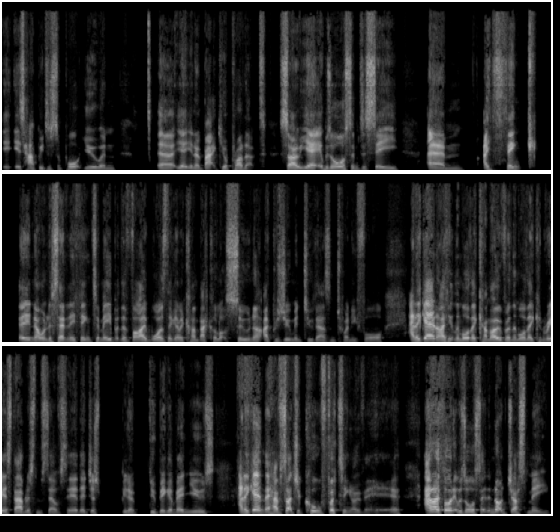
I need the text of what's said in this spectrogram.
is happy to support you and, uh, yeah, you know, back your product. So, yeah, it was awesome to see. Um, I think Eh, no one has said anything to me, but the vibe was they're going to come back a lot sooner, I presume in 2024. And again, I think the more they come over and the more they can reestablish themselves here, they're just you know do bigger venues. And again, they have such a cool footing over here. And I thought it was also not just me,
